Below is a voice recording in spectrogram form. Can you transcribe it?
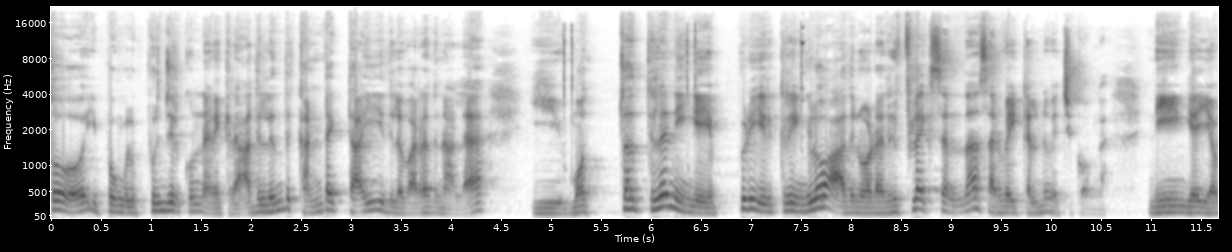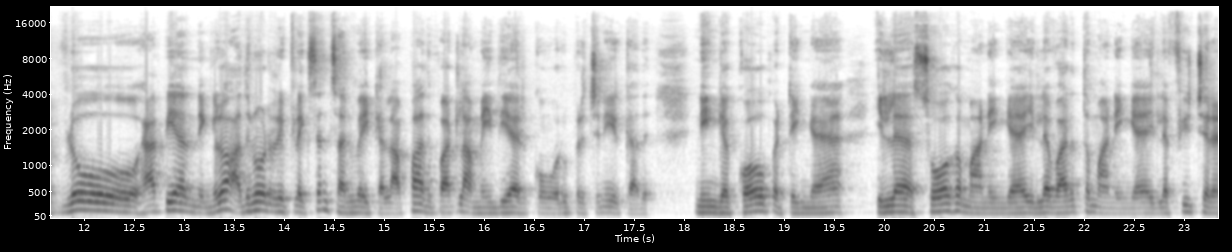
ஸோ இப்போ உங்களுக்கு புரிஞ்சிருக்குன்னு நினைக்கிறேன். அதுலேருந்து கண்டக்ட் ஆகி இதில் வர்றதுனால இ- மொத்தத்தில் நீங்கள் எப் எப்படி இருக்கிறீங்களோ அதனோட ரிஃப்ளெக்ஷன் தான் சர்வைக்கல்னு வச்சுக்கோங்க. நீங்கள் எவ்வளோ ஹாப்பியாக இருந்தீங்களோ அதனோட ரிஃப்ளெக்ஷன் சர்வைக்கல் அப்போ அது பாட்டில் அமைதியாக இருக்கும் ஒரு பிரச்சனையும் இருக்காது. நீங்கள் கோவப்பட்டீங்க இல்லை சோகமானீங்க இல்லை வருத்தமானீங்க இல்லை ஃப்யூச்சரை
